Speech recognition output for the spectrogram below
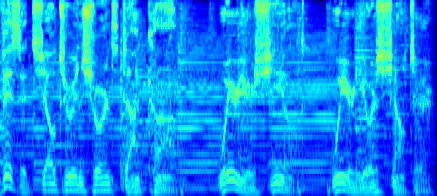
visit shelterinsurance.com. We're your shield. We're your shelter.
